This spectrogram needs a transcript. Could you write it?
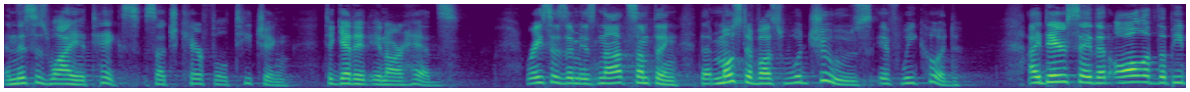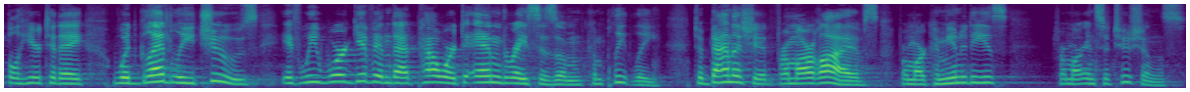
And this is why it takes such careful teaching to get it in our heads. Racism is not something that most of us would choose if we could. I dare say that all of the people here today would gladly choose if we were given that power to end racism completely, to banish it from our lives, from our communities, from our institutions.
